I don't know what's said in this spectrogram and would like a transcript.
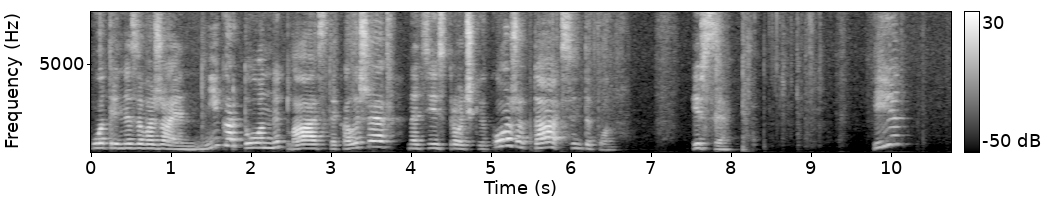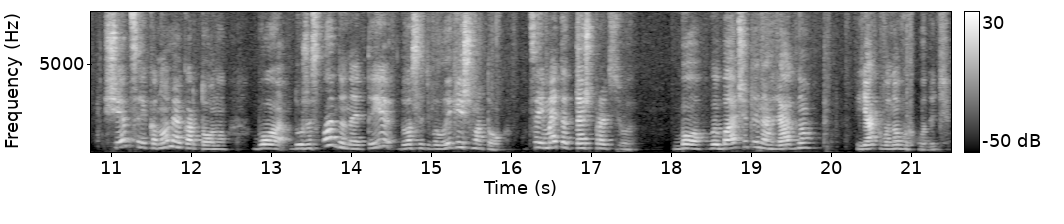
котрі не заважає ні картон, ні пластик, а лише на цій строчці кожа та синтепон. І все. І ще це економія картону, бо дуже складно знайти досить великий шматок. Цей метод теж працює, бо ви бачите наглядно, як воно виходить.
